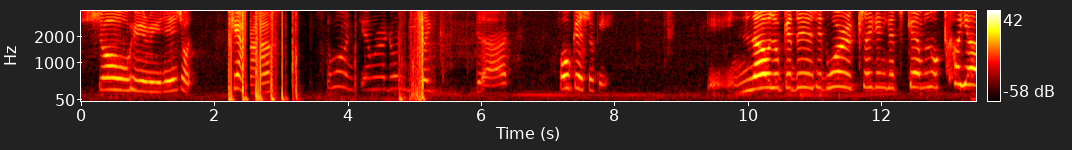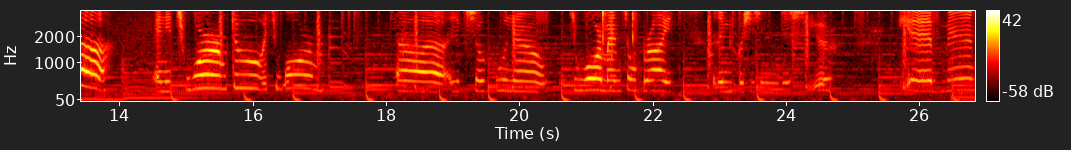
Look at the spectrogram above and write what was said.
So, here it is. So, camera. Come on, camera. Don't be like that. Focus, okay. Okay, now look at this. It works. I can get scam. Look, hiya! And it's warm too. It's warm. Uh, it looks so cool now. It's warm and so bright. Let me position this here. Yeah, man.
